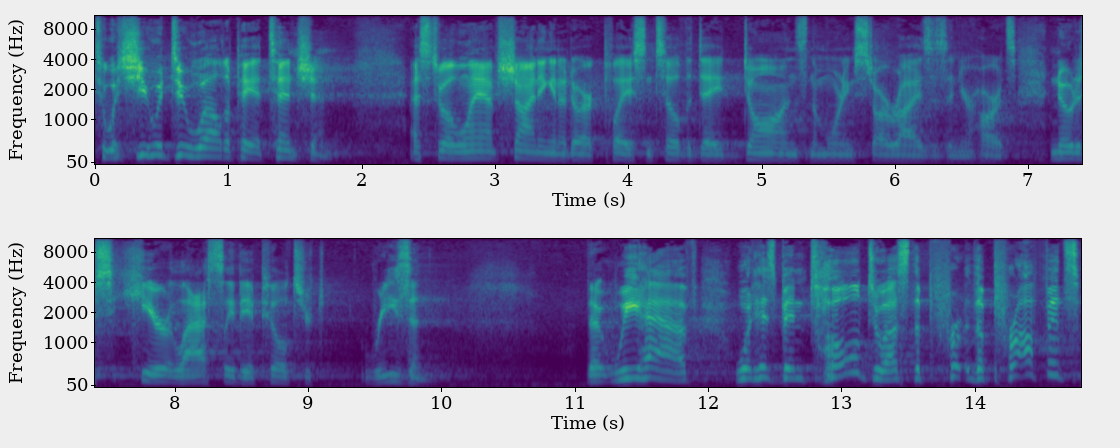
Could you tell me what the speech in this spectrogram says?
to which you would do well to pay attention, as to a lamp shining in a dark place until the day dawns and the morning star rises in your hearts. Notice here, lastly, the appeal to reason that we have what has been told to us. The, the prophet's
